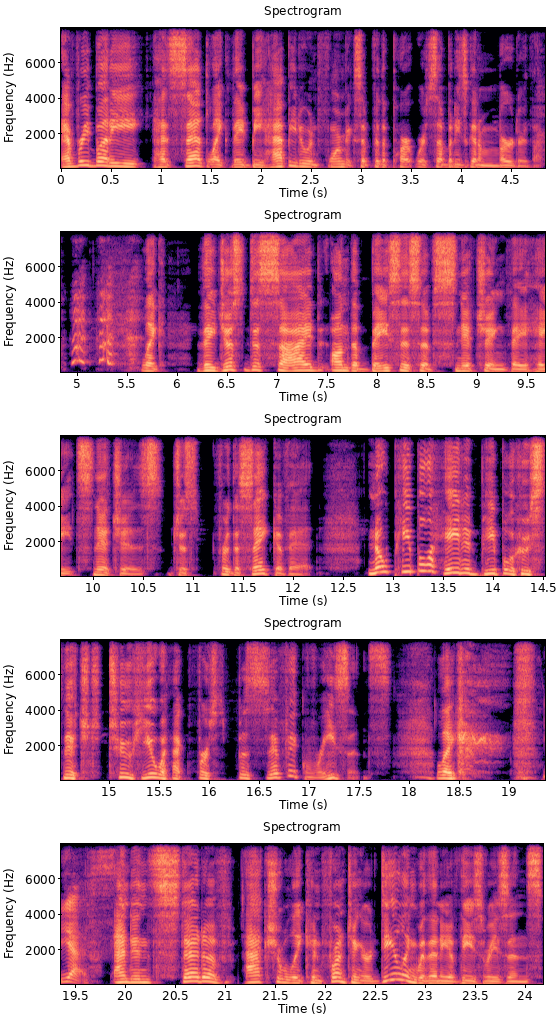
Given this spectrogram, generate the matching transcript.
everybody has said, like, they'd be happy to inform except for the part where somebody's going to murder them. like, they just decide on the basis of snitching they hate snitches just for the sake of it. No, people hated people who snitched to HUAC for specific reasons. Like, Yes. and instead of actually confronting or dealing with any of these reasons,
